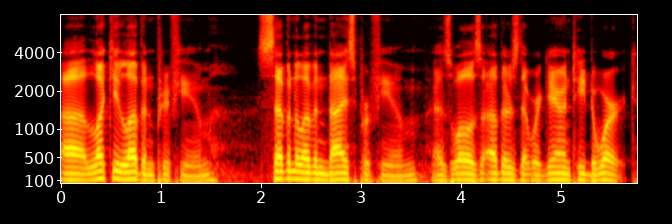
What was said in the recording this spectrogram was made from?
uh, Lucky Lovin' perfume, 7 Eleven Dice perfume, as well as others that were guaranteed to work.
